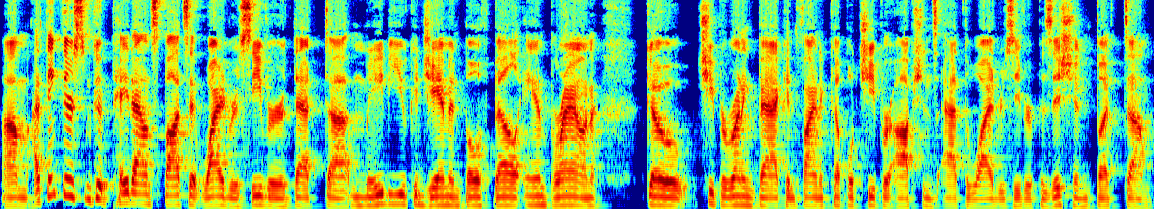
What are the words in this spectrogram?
um, I think there's some good pay down spots at wide receiver that uh, maybe you could jam in both Bell and Brown. Go cheaper running back and find a couple cheaper options at the wide receiver position. But um,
